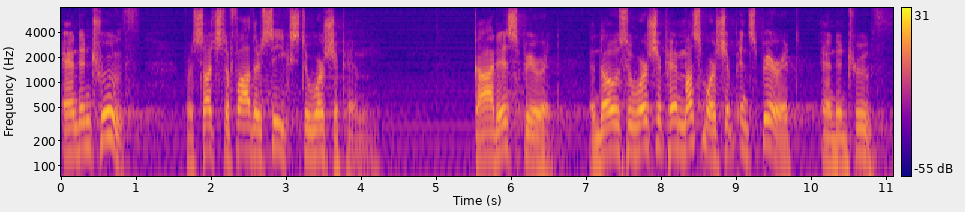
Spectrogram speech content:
and in truth, for such the Father seeks to worship him. God is spirit and those who worship him must worship in spirit and in truth.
